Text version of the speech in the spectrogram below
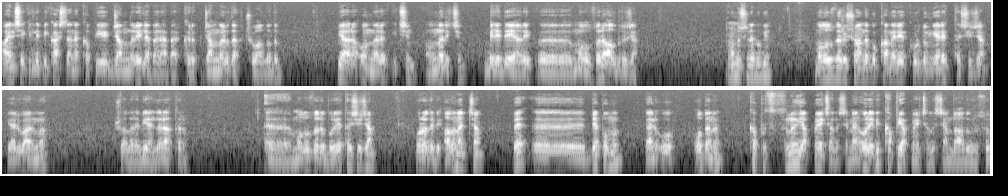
Aynı şekilde birkaç tane kapıyı camlarıyla beraber kırıp camları da çuvalladım. Bir ara onları için, onlar için belediyeyi arayıp e, molozları aldıracağım. Onun dışında bugün molozları şu anda bu kamerayı kurduğum yere taşıyacağım. Yer var mı? Şuralara bir yerlere atarım. E, molozları buraya taşıyacağım. Orada bir alan açacağım. Ve e, depomun yani o odanın kapısını yapmaya çalışacağım. Yani oraya bir kapı yapmaya çalışacağım daha doğrusu.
